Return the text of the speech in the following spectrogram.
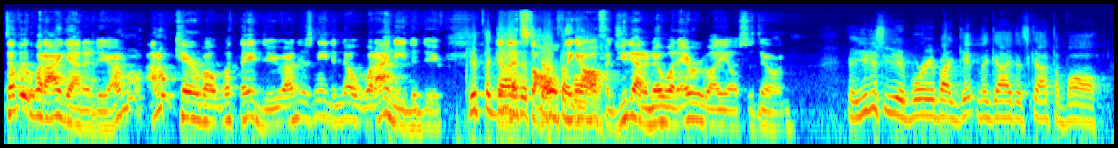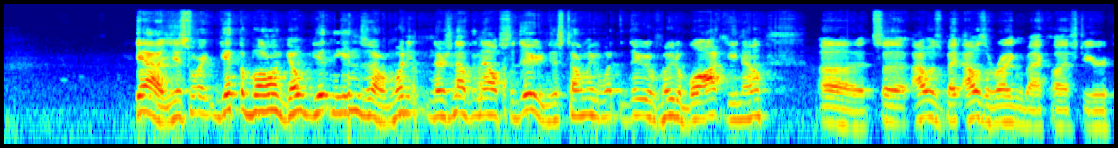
Tell me what I got to do. I don't. I don't care about what they do. I just need to know what I need to do. Get the guy. And that's, that's the whole thing in offense. You got to know what everybody else is doing. Yeah, you just need to worry about getting the guy that's got the ball. Yeah, just get the ball and go get in the end zone. What? There's nothing else to do. Just tell me what to do, and who to block. You know. Uh, so I was I was a running back last year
